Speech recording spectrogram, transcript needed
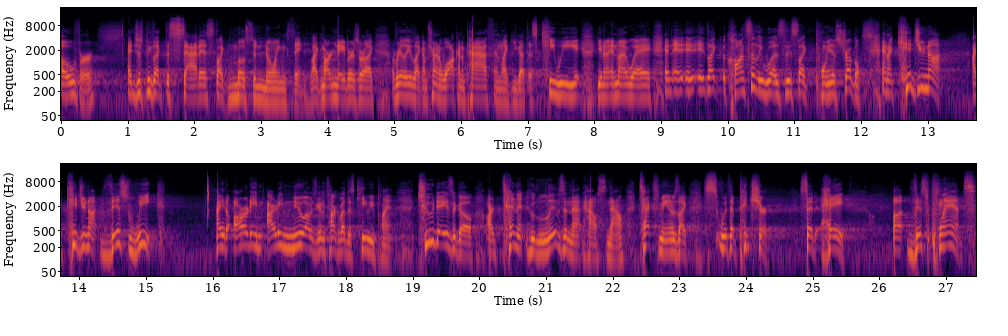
over and just be like the saddest, like most annoying thing. Like our neighbors are like, really, like I'm trying to walk on a path and like you got this kiwi, you know, in my way. And it, it, it like constantly was this like point of struggle. And I kid you not, I kid you not, this week, I had already, I already knew I was going to talk about this kiwi plant. Two days ago, our tenant who lives in that house now texted me and was like, with a picture, said, Hey, uh, this plant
